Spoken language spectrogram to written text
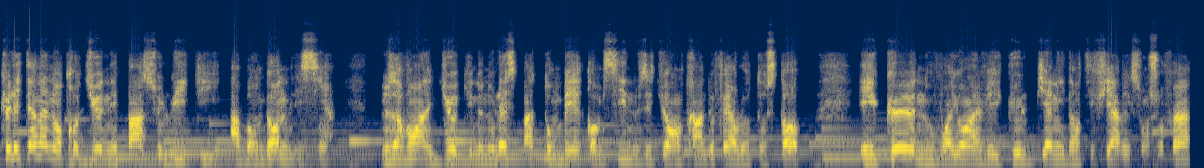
que l'Éternel, notre Dieu, n'est pas celui qui abandonne les siens. Nous avons un Dieu qui ne nous laisse pas tomber comme si nous étions en train de faire l'autostop et que nous voyons un véhicule bien identifié avec son chauffeur,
